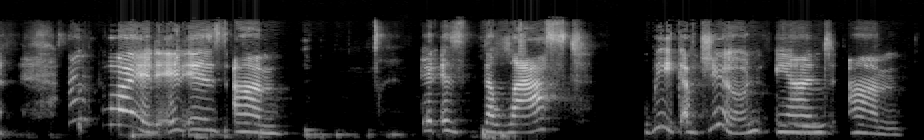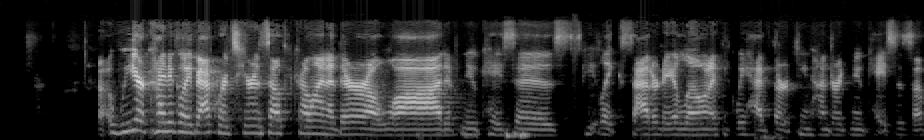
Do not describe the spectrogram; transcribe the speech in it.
I'm good. It is um it is the last week of June and um we are kind of going backwards here in South Carolina. There are a lot of new cases. Like Saturday alone, I think we had 1,300 new cases of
